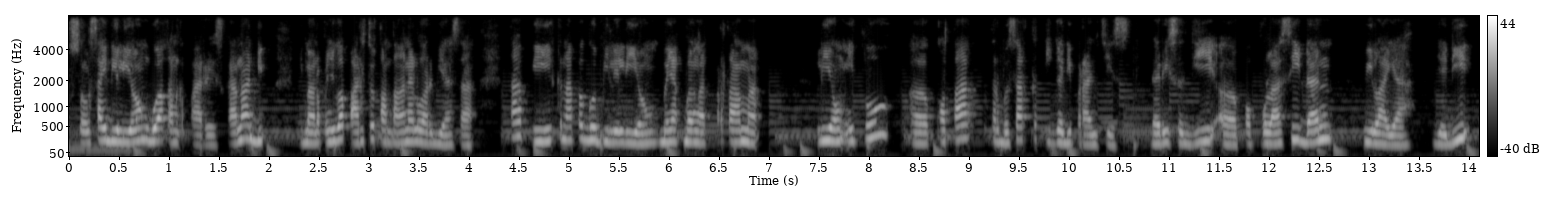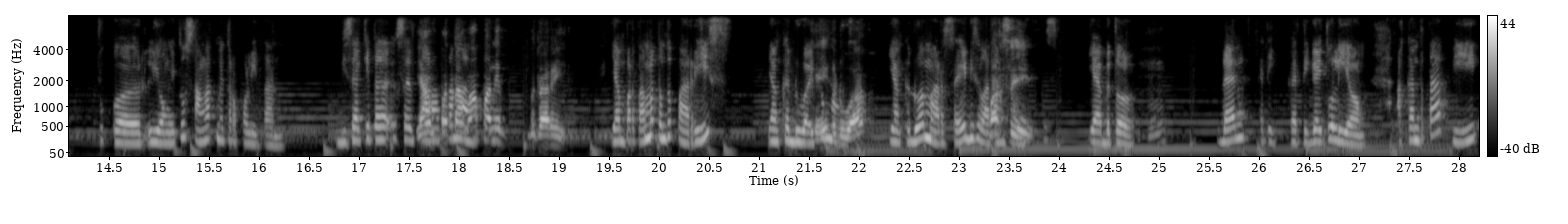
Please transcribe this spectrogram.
selesai di Lyon gue akan ke Paris. Karena di di mana pun juga Paris itu tantangannya luar biasa. Tapi kenapa gue pilih Lyon? Banyak banget. Pertama Lyon itu uh, kota terbesar ketiga di Perancis dari segi uh, populasi dan wilayah. Jadi uh, Lyon itu sangat metropolitan. Bisa kita secara yang pertama apa nih Betari yang pertama tentu Paris yang kedua okay, itu kedua? Yang kedua Marseille di selatan Marseille. ya betul. Hmm dan ketiga, itu Lyon. Akan tetapi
